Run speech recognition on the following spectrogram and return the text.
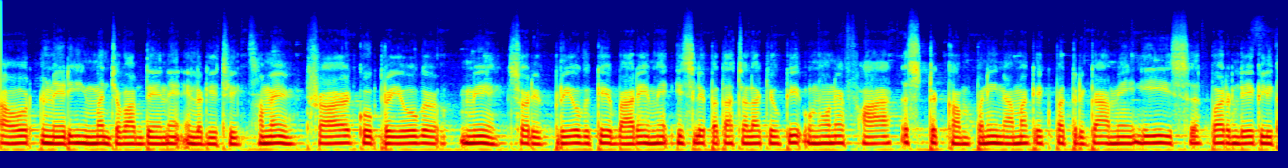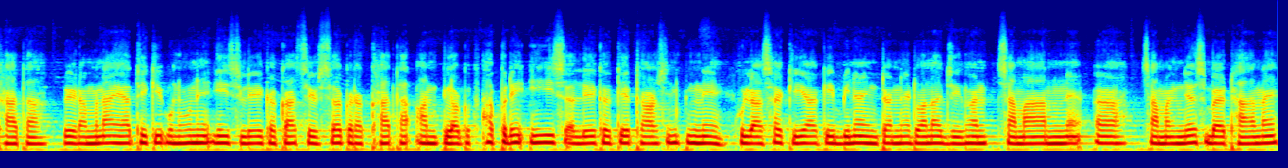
और मेरी हिम्मत जवाब देने लगी थी। हमें थ्राड को प्रयोग में सॉरी, प्रयोग के बारे में इसलिए पता चला क्योंकि उन्होंने फास्ट कंपनी नामक एक पत्रिका में इस पर लेख लिखा था। विडम्बना यह थी कि उन्होंने इस लेख का शीर्षक रखा था, अनप्लग। अपने इस लेख के थार्सिक ने खुलासा किया कि बिना इंटरनेट वाला जीवन सामान्य सामंजस्य बैठाने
